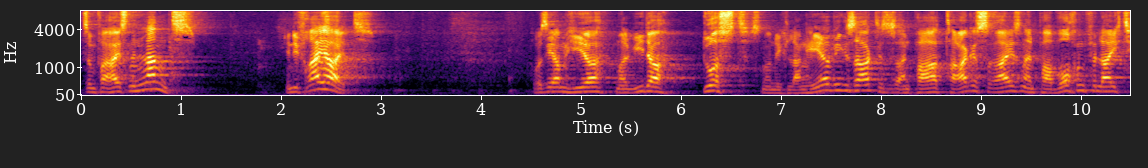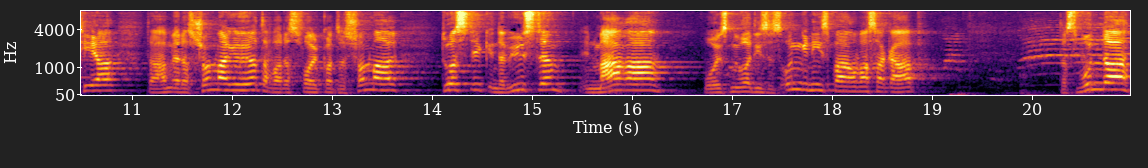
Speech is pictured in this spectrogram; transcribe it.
zum verheißenen Land, in die Freiheit. Aber sie haben hier mal wieder Durst. Ist noch nicht lang her, wie gesagt. Es ist ein paar Tagesreisen, ein paar Wochen vielleicht her. Da haben wir das schon mal gehört. Da war das Volk Gottes schon mal durstig in der Wüste, in Mara, wo es nur dieses ungenießbare Wasser gab. Das Wunder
